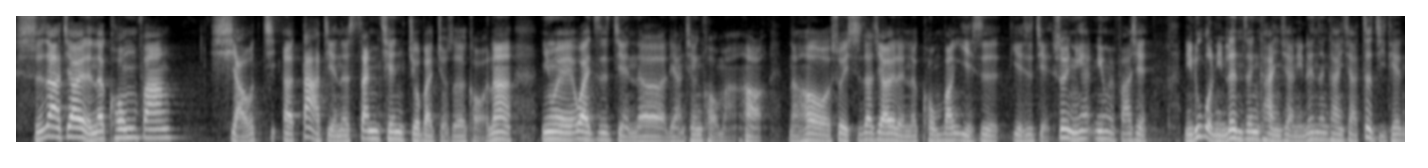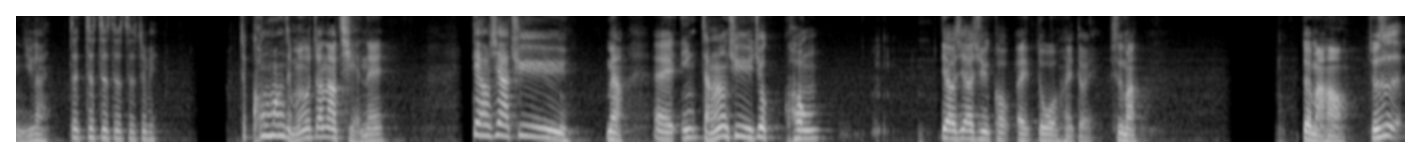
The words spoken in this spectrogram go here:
十大交易人的空方。小减呃大减了三千九百九十二口，那因为外资减了两千口嘛，哈，然后所以十大交易人的空方也是也是减，所以你看你会发现，你如果你认真看一下，你认真看一下这几天，你去看这这这这这这边，这空方怎么会赚到钱呢？掉下去没有？哎，涨上去就空，掉下去空，哎多哎对是吗？对嘛哈，就是。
